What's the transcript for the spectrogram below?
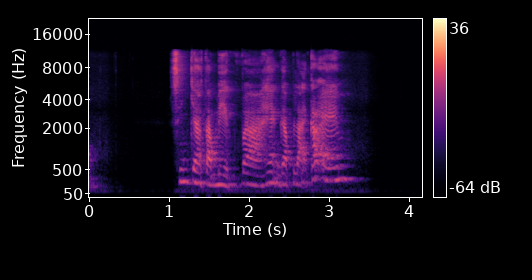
Xin chào tạm biệt và hẹn gặp lại các em.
